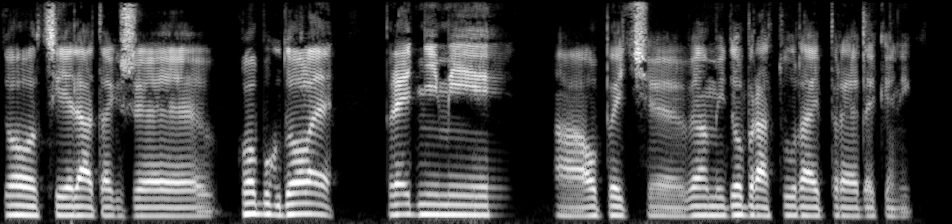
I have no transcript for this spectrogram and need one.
do cieľa, takže klobúk dole pred nimi a opäť eh, veľmi dobrá túra aj pre Dekenik.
